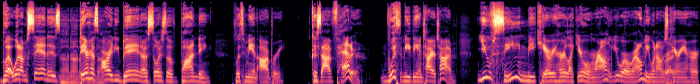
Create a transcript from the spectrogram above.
but what I'm saying is, No, no, no, there has already been a source of bonding with me and Aubrey because I've had her with me the entire time. You've seen me carry her like you're around. You were around me when I was Right. carrying her,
